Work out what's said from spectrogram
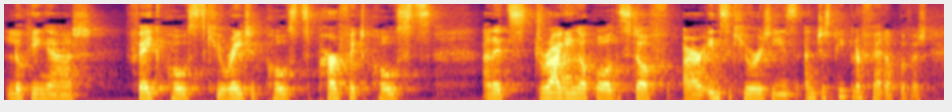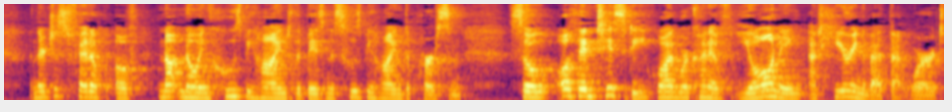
looking at fake posts, curated posts, perfect posts, and it's dragging up all the stuff, our insecurities, and just people are fed up of it. And they're just fed up of not knowing who's behind the business, who's behind the person. So, authenticity, while we're kind of yawning at hearing about that word,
